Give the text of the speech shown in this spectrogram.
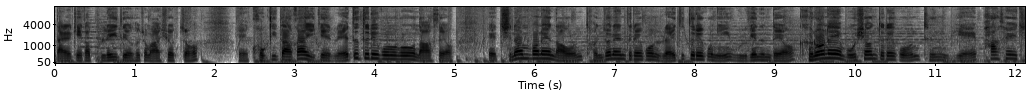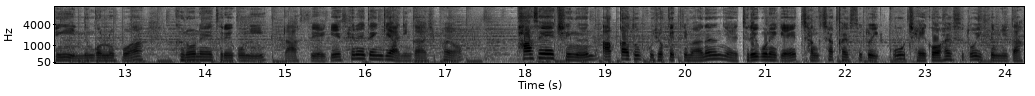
날개가 블레이드여서 좀 아쉬웠죠. 예, 거기다가 이게 레드 드래곤으로 나왔어요. 예, 지난번에 나온 던전 앤 드래곤 레드 드래곤이 울겠는데요. 근원의 모션 드래곤 등 위에 파쇄 징이 있는 걸로 보아 근원의 드래곤이 라스에게 세뇌된 게 아닌가 싶어요. 파쇄의 징은 아까도 보셨겠지만은 예, 드래곤에게 장착할 수도 있고 제거할 수도 있습니다.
